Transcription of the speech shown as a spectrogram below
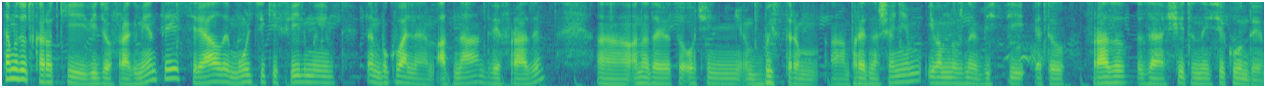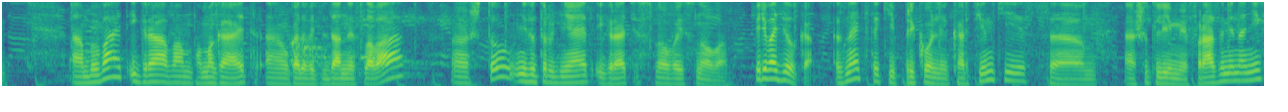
Там идут короткие видеофрагменты, сериалы, мультики, фильмы. Там буквально одна-две фразы. А, она дается очень быстрым а, произношением, и вам нужно ввести эту фразу за считанные секунды. А, бывает, игра вам помогает угадывать данные слова, что не затрудняет играть снова и снова. Переводилка. Знаете такие прикольные картинки с Э, шутливыми фразами на них.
